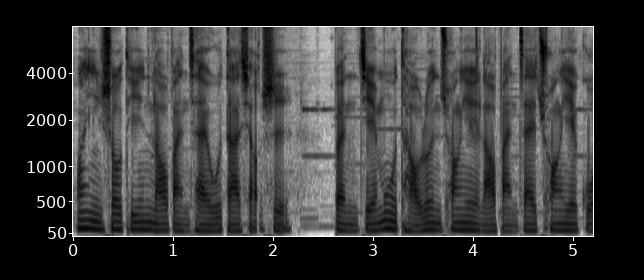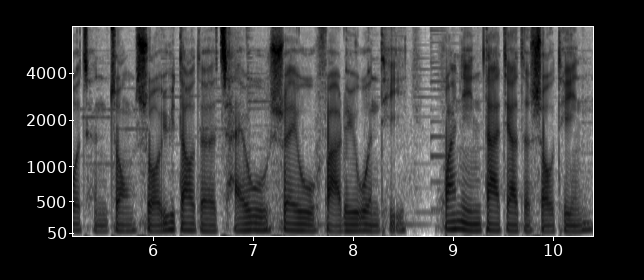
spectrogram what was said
欢迎收听《老板财务大小事》。本节目讨论创业老板在创业过程中所遇到的财务、税务、法律问题。欢迎大家的收听。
